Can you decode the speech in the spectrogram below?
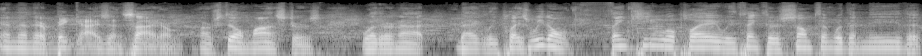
and then their big guys inside are, are still monsters, whether or not Bagley plays. We don't think he will play. We think there's something with the knee that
